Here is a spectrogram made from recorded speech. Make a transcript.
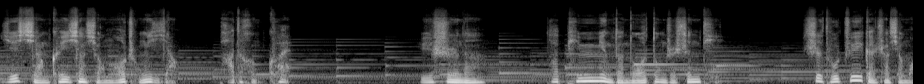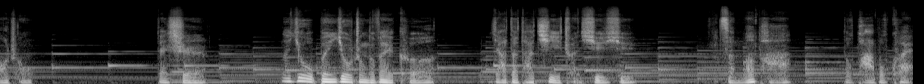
也想可以像小毛虫一样爬得很快，于是呢，它拼命地挪动着身体，试图追赶上小毛虫。但是，那又笨又重的外壳压得他气喘吁吁，怎么爬都爬不快，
